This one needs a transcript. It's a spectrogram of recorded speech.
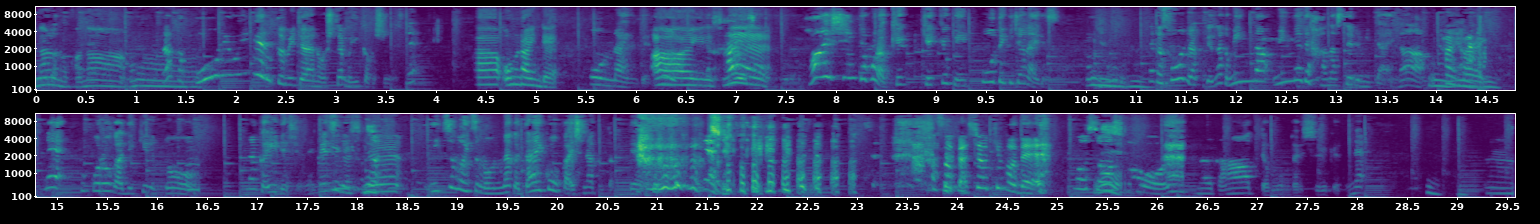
なるのかな？うん。なんか交流イベントみたいなのをしてもいいかもしれないですね。あーオンラインで。オンラインで。ああ、いいですね。配信ってほら、け結局一方的じゃないですか。うんうんうんなんかそうじゃなくて、なんかみんな、みんなで話せるみたいな、はいはいうんね、ところができると、なんかいいですよね。別にいいですね。いつもいつもなんか大公開しなくたって。ね、あ、そうか、小規模で。そうそうそう、いいんじゃないかなって思ったりするけどね。うんうん。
